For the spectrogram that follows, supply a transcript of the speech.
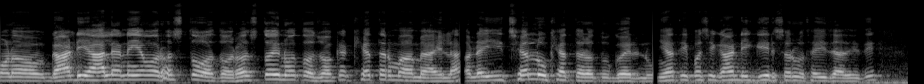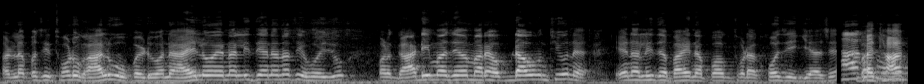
પણ ગાડી હાલે નહીં એવો રસ્તો હતો. રસ્તોય નહોતો જો કે ખેતરમાં અમે હાયલા અને ઈ છેલ્લું ખેતર હતું ગરનું ત્યાંથી પછી ગાંડી ગીર શરૂ થઈ જતી હતી. એટલે પછી થોડુંક હાલવું પડ્યું. અને હાયલો એના લીધે એને નથી હોઈયું પણ ગાડીમાં જે મારે અપડાઉન થયું ને એના લીધે ભાઈના પગ થોડા ખોજી ગયા છે. ભાઈ થાક?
